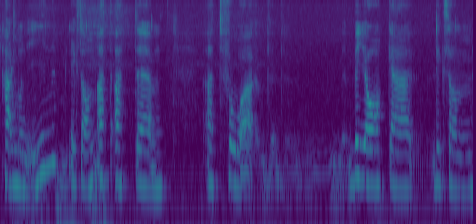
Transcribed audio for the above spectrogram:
Harmonin, liksom. Att, att, ehm, att få bejaka liksom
